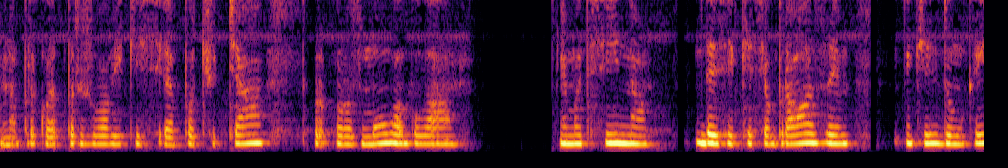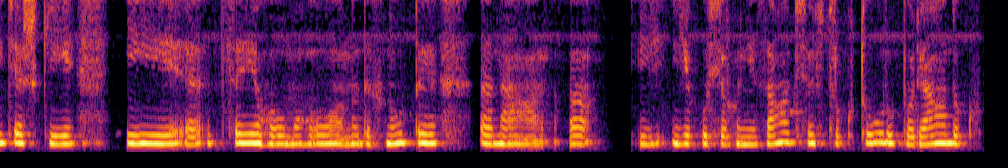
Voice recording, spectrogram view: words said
наприклад, переживав якісь почуття, розмова була емоційна, десь якісь образи, якісь думки тяжкі, і це його могло надихнути на якусь організацію, структуру, порядок,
